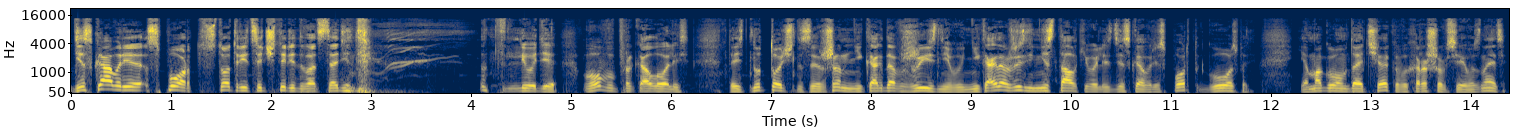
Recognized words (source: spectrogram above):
Discovery Sport 134, 21, люди, во, вы прокололись. То есть, ну, точно, совершенно никогда в жизни вы, никогда в жизни не сталкивались с Discovery Sport. Господи, я могу вам дать человека, вы хорошо все его знаете,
